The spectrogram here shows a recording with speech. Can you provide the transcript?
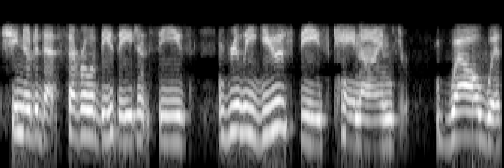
She noted that several of these agencies really use these canines well with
